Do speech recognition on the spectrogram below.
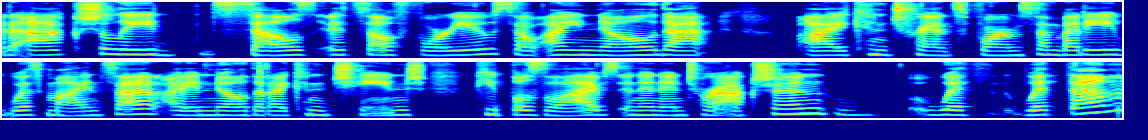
It actually sells itself for you. So I know that I can transform somebody with mindset. I know that I can change people's lives in an interaction with with them.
